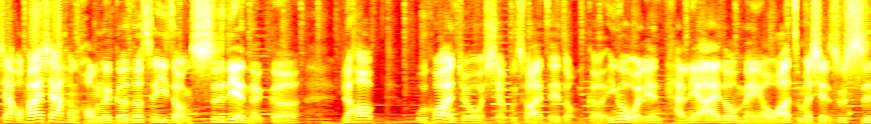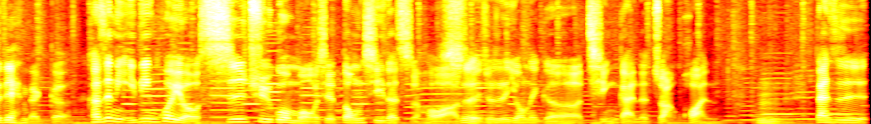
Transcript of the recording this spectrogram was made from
像我发现现在很红的歌都是一种失恋的歌，然后。我忽然觉得我写不出来这种歌，因为我连谈恋爱都没有，我要怎么写出失恋的歌？可是你一定会有失去过某些东西的时候啊，是所以就是用那个情感的转换。嗯，但是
